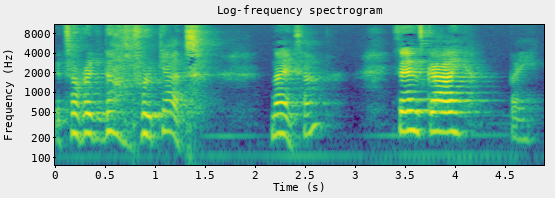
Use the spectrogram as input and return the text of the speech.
It's already done for cats. Nice, huh? Thanks, guy. Bye.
